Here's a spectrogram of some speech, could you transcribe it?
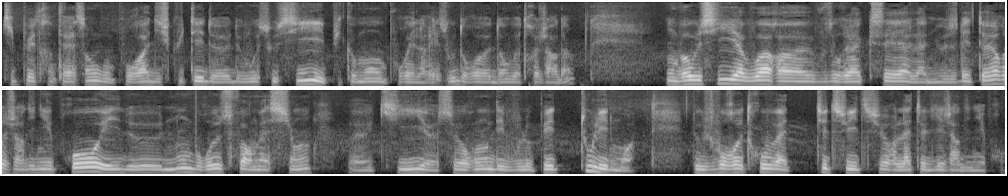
qui peut être intéressant où on pourra discuter de, vos soucis et puis comment on pourrait le résoudre euh, dans votre jardin. On va aussi avoir, euh, vous aurez accès à la newsletter Jardinier Pro et de nombreuses formations qui seront développées tous les mois. Donc je vous retrouve à tout de suite sur l'atelier jardinier pro.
